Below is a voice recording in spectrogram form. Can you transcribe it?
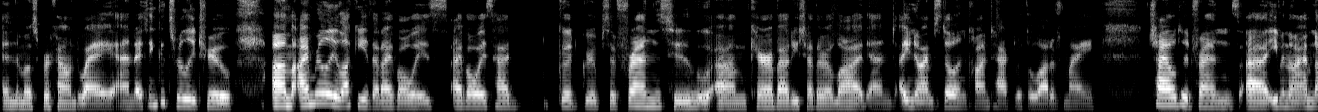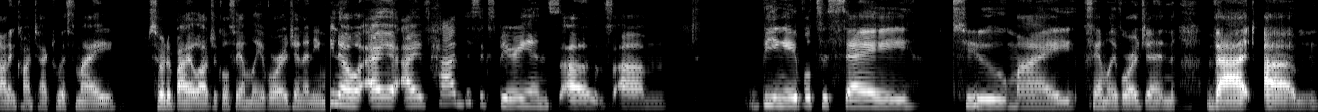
in the most profound way and i think it's really true um, i'm really lucky that i've always i've always had good groups of friends who um, care about each other a lot and i know i'm still in contact with a lot of my childhood friends uh, even though i'm not in contact with my sort of biological family of origin anymore. You know i i've had this experience of um, being able to say to my family of origin that um,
